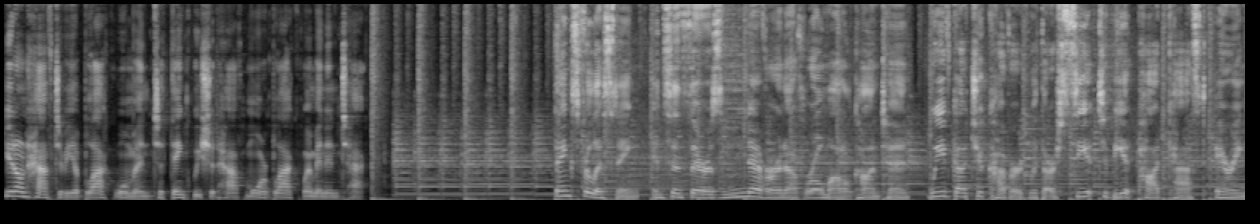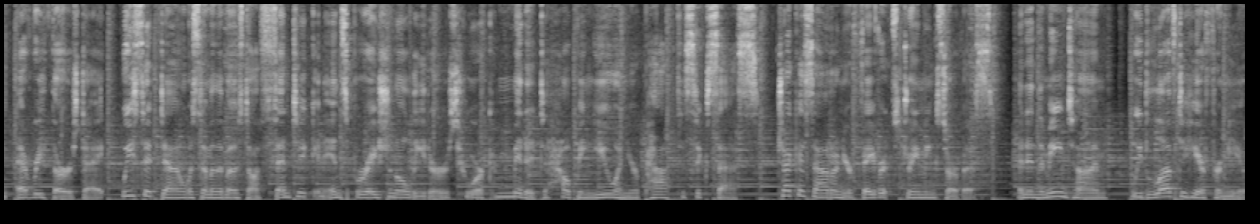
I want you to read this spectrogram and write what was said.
You don't have to be a black woman to think we should have more black women in tech. Thanks for listening. And since there is never enough role model content, we've got you covered with our See It to Be It podcast airing every Thursday. We sit down with some of the most authentic and inspirational leaders who are committed to helping you on your path to success. Check us out on your favorite streaming service. And in the meantime, we'd love to hear from you.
